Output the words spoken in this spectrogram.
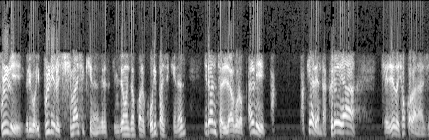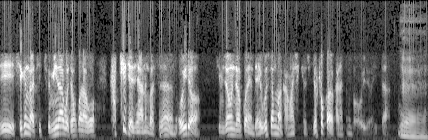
분리 그리고 이 분리를 심화시키는 그래서 김정은 정권을 고립화시키는 이런 전략으로 빨리 바, 바뀌어야 된다. 그래야 제재도 효과가 나지 지금같이 주민하고 정권하고 같이 제재하는 것은 오히려 김정은 정권의 내구성만 강화시켜주고 역효과가 가능성도 오히려 있다. 예.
